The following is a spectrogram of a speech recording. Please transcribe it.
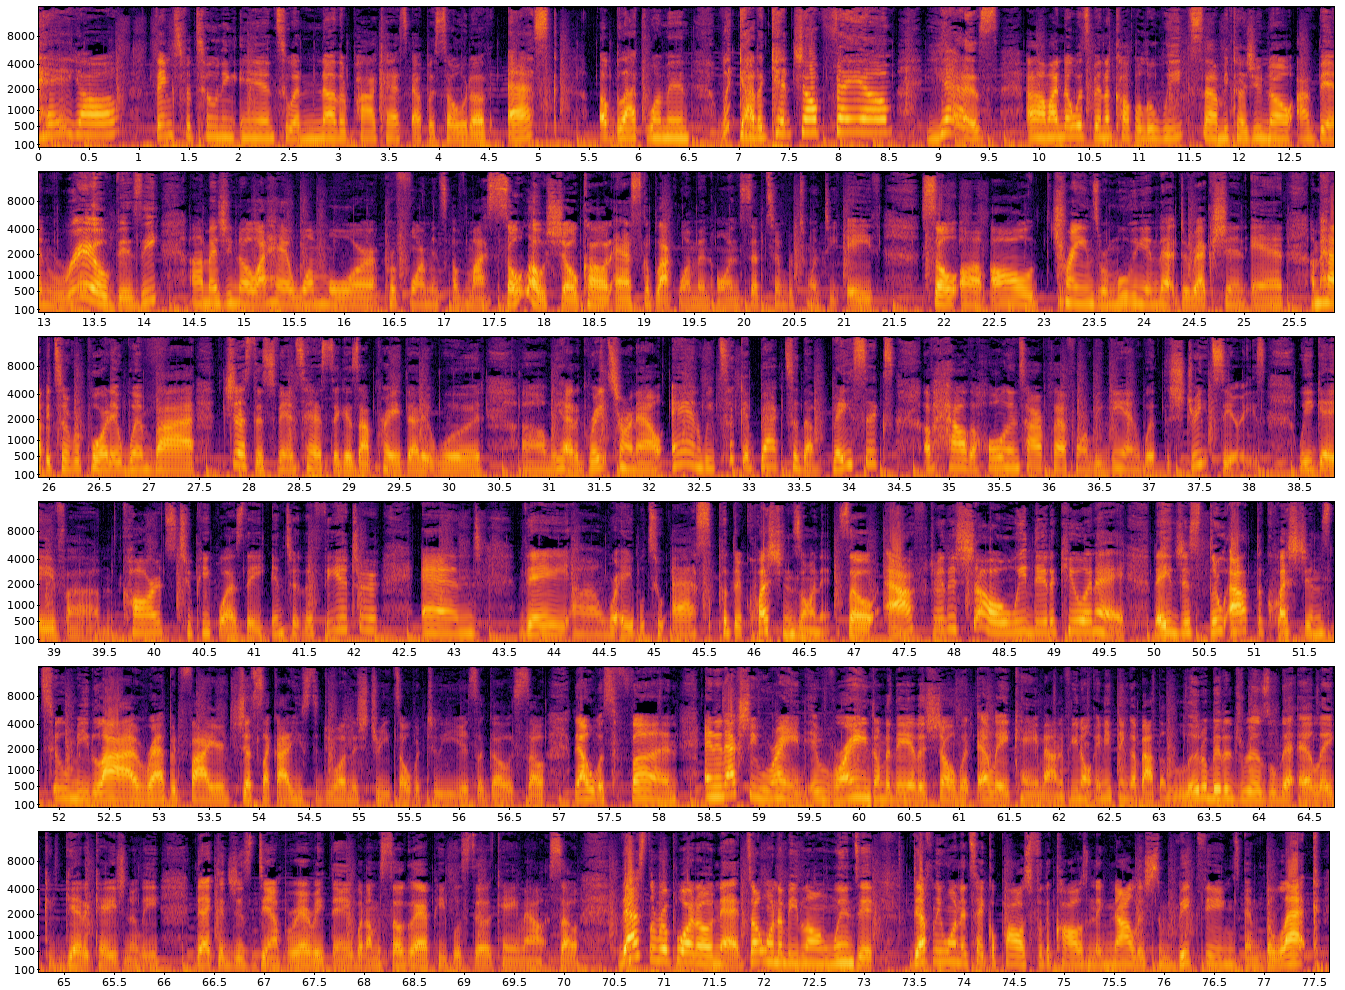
Hey, y'all. Thanks for tuning in to another podcast episode of Ask a Black Woman. We gotta catch up, fam. Yes. Um, I know it's been a couple of weeks um, because you know I've been real busy. Um, as you know, I had one more performance of my solo show called Ask a Black Woman on September 28th. So um, all trains were moving in that direction, and I'm happy to report it went by just as fantastic as I prayed that it would. Um, we had a great turnout, and we took it back to the basics of how the whole entire platform began with the Street series. We gave um, cards to people as they entered the theater and they uh, were able to ask put their questions on it. So after the show we did a q&a they just threw out the questions to me live rapid fire just like i used to do on the streets over two years ago. So that was fun. And it actually rained. It rained on the day of the show but la came out. If you know anything about the little bit of drizzle that la could get occasionally that could just damper everything. But i'm so glad people still came out out. So that's the report on that. Don't want to be long winded. Definitely want to take a pause for the cause and acknowledge some big things in black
